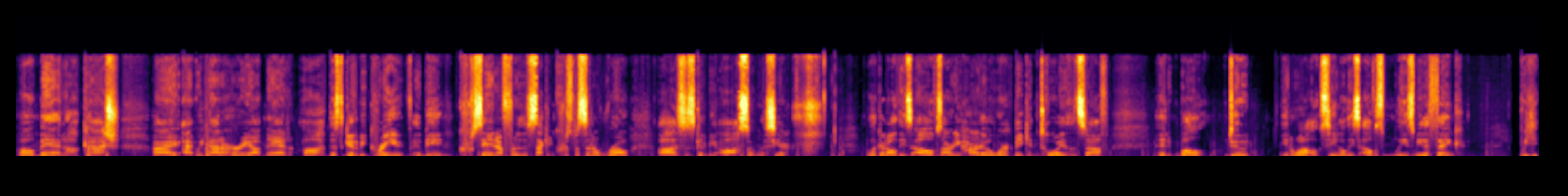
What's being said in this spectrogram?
oh man, oh gosh. All right, I, we gotta hurry up, man. Oh, this is gonna be great being Santa for the second Christmas in a row. Oh, this is gonna be awesome this year. Look at all these elves already hard at work making toys and stuff. And, well, dude, you know what seeing all these elves leads me to think? We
